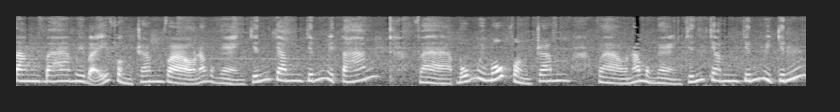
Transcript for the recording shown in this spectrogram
tăng 37% vào năm 1998 và 41% vào năm 1999.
